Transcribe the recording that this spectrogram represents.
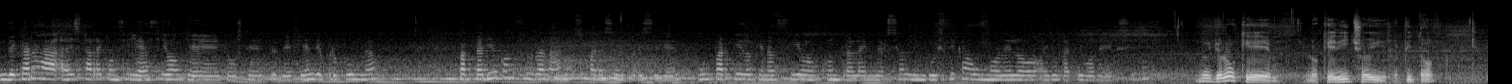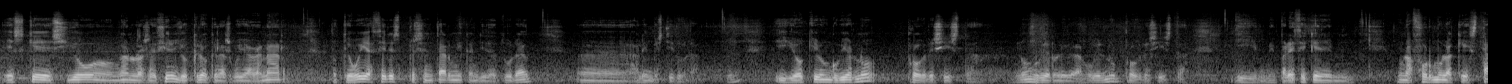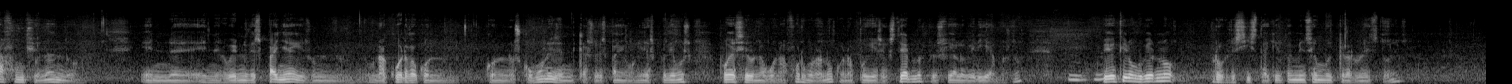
De cara a esta reconciliación que, que usted defiende, propugna, ¿pactaría con Ciudadanos para ser presidente? Un partido que nació contra la inmersión lingüística, un modelo educativo de éxito. No, yo lo que, lo que he dicho y repito es que si yo gano las elecciones, yo creo que las voy a ganar, lo que voy a hacer es presentar mi candidatura eh, a la investidura. ¿eh? Y yo quiero un gobierno progresista, no un gobierno liberal, un gobierno progresista. Y me parece que una fórmula que está funcionando en, eh, en el gobierno de España, y es un, un acuerdo con, con, los comunes, en el caso de España con Unidas Podemos, puede ser una buena fórmula, ¿no? con apoyos externos, pero eso ya lo veríamos. ¿no? Uh -huh. Pero yo quiero un gobierno progresista, quiero también ser muy claro en esto. ¿eh?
